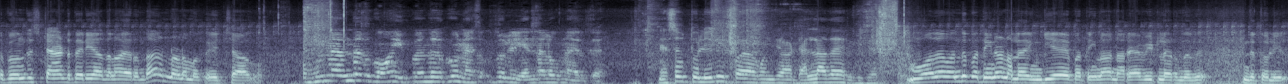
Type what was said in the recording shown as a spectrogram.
இப்போ வந்து ஸ்டாண்டு தெரியாதெல்லாம் இருந்தால் இன்னும் நமக்கு எச் ஆகும் முன்ன இருந்ததுக்கும் இப்போ இருந்ததுக்கும் நெசவு தொழில் எந்த அளவுக்கு நான் இருக்கு? நெசவு தொழில் இப்போ கொஞ்சம் டல்லாக தான் இருக்குது முத வந்து பார்த்திங்கன்னா நல்லா இங்கேயே பார்த்தீங்கன்னா நிறையா வீட்டில் இருந்தது இந்த தொழில்.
